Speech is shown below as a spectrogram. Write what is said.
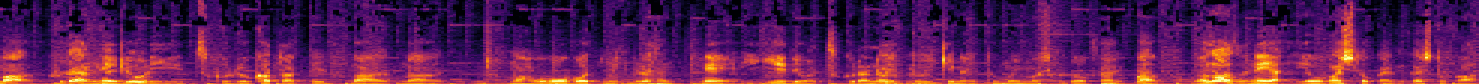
まあ普段ね料理作る方ってまあまあまあほぼほぼ皆さんね家では作らないといけないと思いますけど、はい。まあわざわざねや洋菓子とか焼き菓子とか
